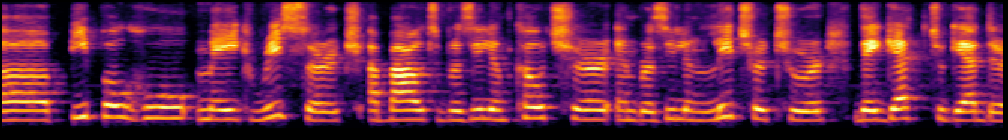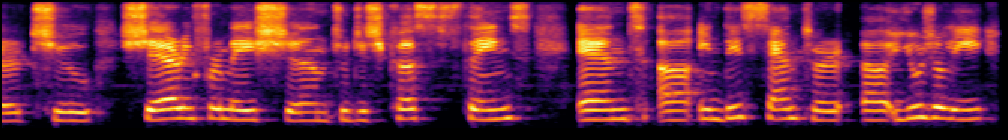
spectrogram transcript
uh, people who make research about Brazilian culture and Brazilian literature, they get together to share information, to discuss things. And uh, in this center, uh, usually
